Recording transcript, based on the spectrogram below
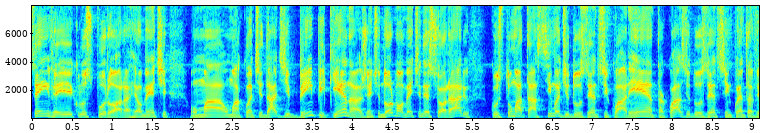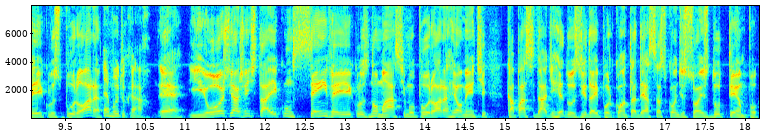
100 veículos por hora. Realmente uma, uma quantidade bem pequena. A gente normalmente nesse horário costuma estar tá acima de 240, quase 250 veículos por hora. É muito carro. É, e hoje a gente está aí com 100 veículos no máximo por hora, realmente capacidade reduzida aí por conta dessas condições do tempo.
